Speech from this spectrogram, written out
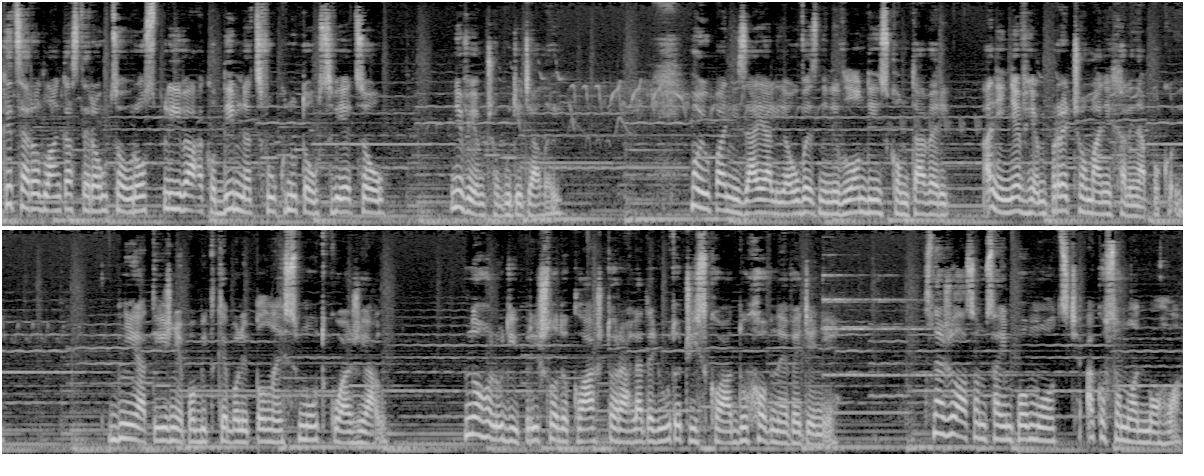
keď sa rod Lancasterovcov rozplýva ako dym nad sfúknutou sviecou, neviem, čo bude ďalej. Moju pani zajali a uväznili v londýnskom taveri. Ani neviem, prečo ma nechali na pokoj. Dni a týždne po bitke boli plné smútku a žialu. Mnoho ľudí prišlo do kláštora hľadať útočisko a duchovné vedenie. Snažila som sa im pomôcť, ako som len mohla.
